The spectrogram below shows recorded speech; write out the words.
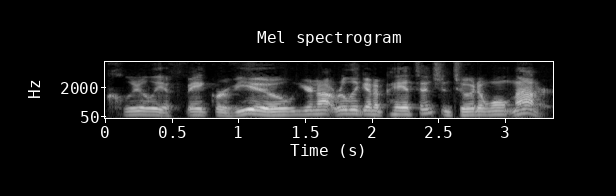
clearly a fake review, you're not really going to pay attention to it. It won't matter.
